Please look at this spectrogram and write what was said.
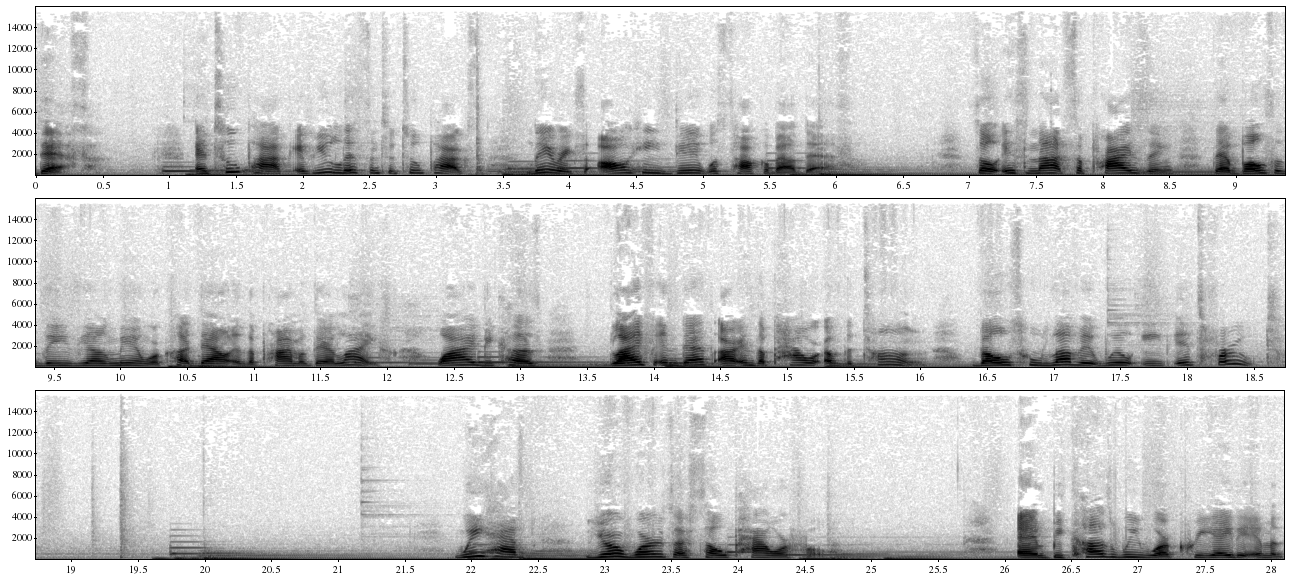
death. And Tupac, if you listen to Tupac's lyrics, all he did was talk about death. So it's not surprising that both of these young men were cut down in the prime of their life. Why? Because life and death are in the power of the tongue. Those who love it will eat its fruit. We have, your words are so powerful. And because we were created in,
